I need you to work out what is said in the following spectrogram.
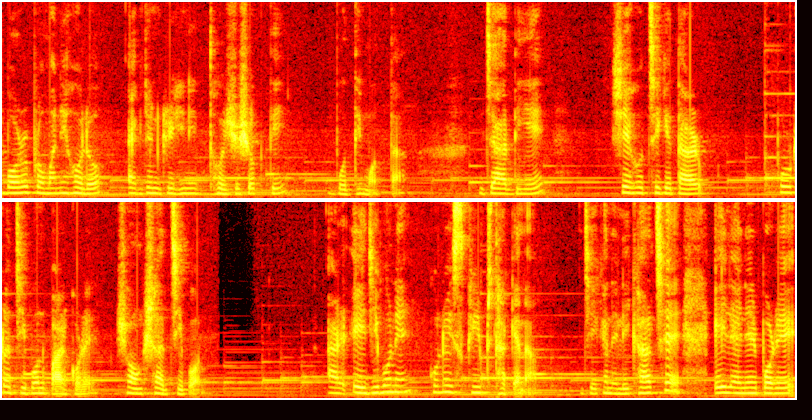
বড় প্রমাণই হলো একজন গৃহিণীর ধৈর্য শক্তি, বুদ্ধিমত্তা, যা দিয়ে সে হচ্ছে গিয়ে তার পুরোটা জীবন পার করে সংসার জীবন। আর এই জীবনে কোনো স্ক্রিপ্ট থাকে না। যেখানে লেখা আছে, এই লাইনের পরে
